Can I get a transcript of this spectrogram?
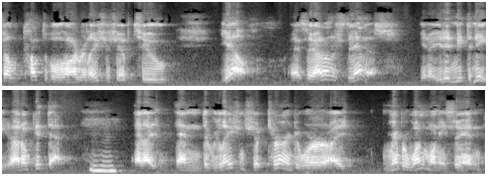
felt comfortable in our relationship to yell and say, I don't understand this. You know, you didn't meet the need. I don't get that. Mm-hmm. And I and the relationship turned to where I remember one morning saying,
